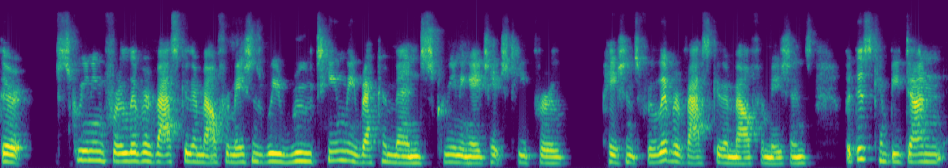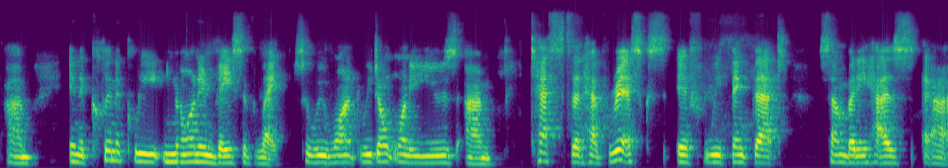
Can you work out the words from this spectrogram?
they're screening for liver vascular malformations. We routinely recommend screening HHT for patients for liver vascular malformations, but this can be done um, in a clinically non-invasive way. So we want we don't want to use um, tests that have risks if we think that somebody has uh,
